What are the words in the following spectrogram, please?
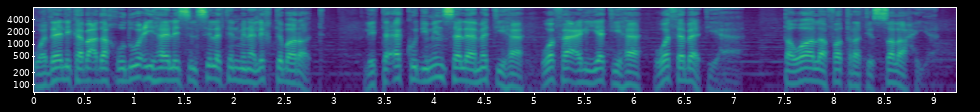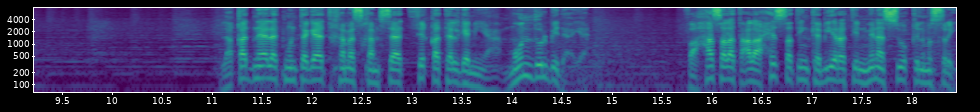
وذلك بعد خضوعها لسلسلة من الاختبارات للتأكد من سلامتها وفاعليتها وثباتها طوال فترة الصلاحية. لقد نالت منتجات خمس خمسات ثقة الجميع منذ البداية فحصلت على حصة كبيرة من السوق المصري.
